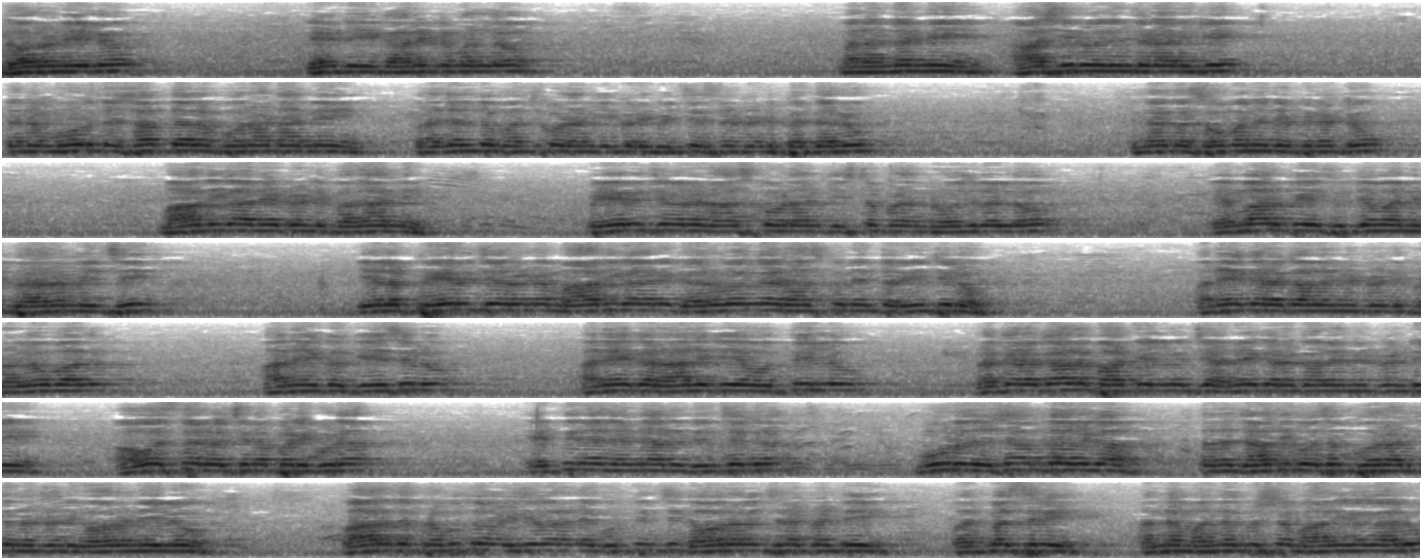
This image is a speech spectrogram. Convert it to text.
గౌరవనీయులు నేటి ఈ కార్యక్రమంలో మనందరినీ ఆశీర్వదించడానికి తన మూడు దశాబ్దాల పోరాటాన్ని ప్రజలతో పంచుకోవడానికి ఇక్కడికి విచ్చేసినటువంటి పెద్దలు ఇందాక సోమన్న చెప్పినట్టు మాదిగా అనేటువంటి పదాన్ని పేరు చివర రాసుకోవడానికి ఇష్టపడని రోజులలో ఎంఆర్పిఎస్ ఉద్యమాన్ని ప్రారంభించి ఇలా పేరు చివరన మాదిగాని గర్వంగా రాసుకునేంత రీతిలో అనేక రకాలైనటువంటి ప్రలోభాలు అనేక కేసులు అనేక రాజకీయ ఒత్తిళ్ళు రకరకాల పార్టీల నుంచి అనేక రకాలైనటువంటి అవస్థలు వచ్చినప్పటికీ కూడా ఎత్తిన జెండాను దించక మూడు దశాబ్దాలుగా తన జాతి కోసం పోరాడుతున్నటువంటి గౌరవనీయులు భారత ప్రభుత్వం ఇటీవలనే గుర్తించి గౌరవించినటువంటి పద్మశ్రీ అన్న మందకృష్ణ మాదిగ గారు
